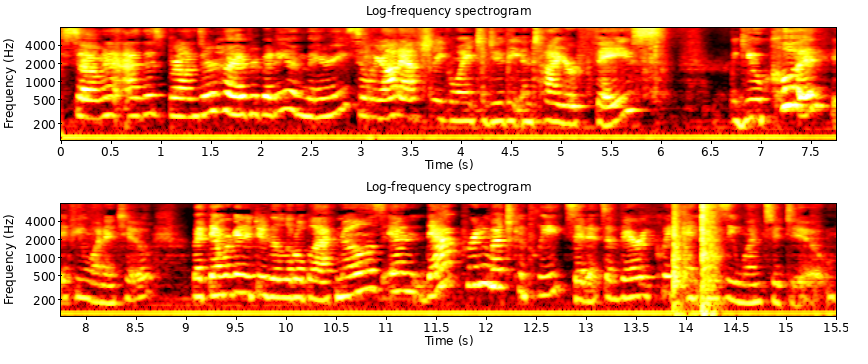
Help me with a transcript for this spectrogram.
So I'm gonna add this bronzer. Hi everybody, I'm Mary. So we're not actually going to do the entire face. You could if you wanted to, but then we're going to do the little black nose and that pretty much completes it. It's a very quick and easy one to do.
